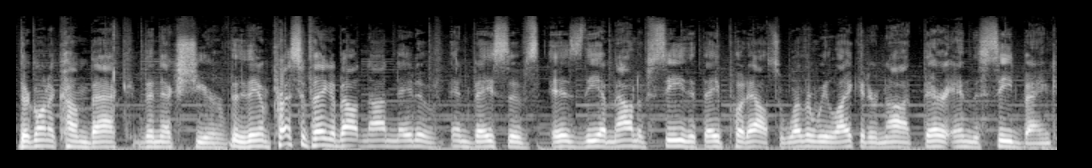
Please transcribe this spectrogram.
they're going to come back the next year. The impressive thing about non-native invasives is the amount of seed that they put out. So whether we like it or not, they're in the seed bank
